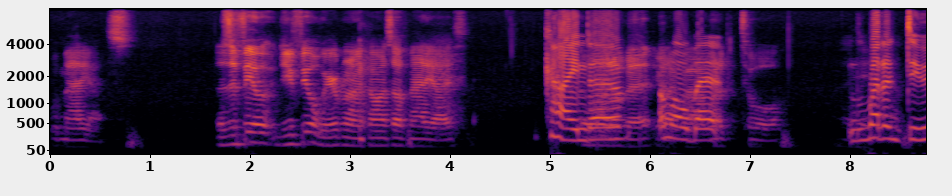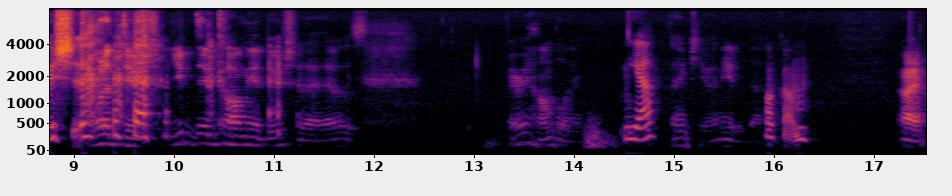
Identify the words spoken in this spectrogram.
with Matty Ice. Does it feel? Do you feel weird when I call myself Matty Ice? Kind a little of. bit. a little "Wow, bit. What a tool. What a douche. What a douche. You did call me a douche today. That was very humbling. yeah, Thank you. I needed that. welcome. All right.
